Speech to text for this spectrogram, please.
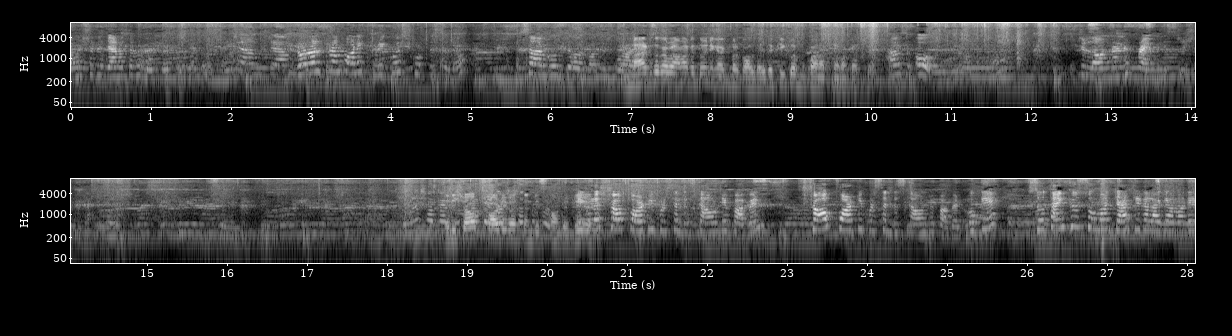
আমার সাথে জানো তারা লোকদের সাথে কথা বলতে। ডোনাল্ড ট্রাম্প অনেক রিকোয়েস্ট করতেছিল। আমি বলতে ও not মার্ক জুকারবার্গ আমাকে দৈনিক একবার কল দেয়। এটা কি করব? কোন আপনি আমার কাছে. একটু লন্ডনের প্রাইম মিনিস্টারের এটি সব ফর্টি পার্সেন্ট ডিসকাউন্টেড এগুলো সব 40% ডিসকাউন্টে পাবেন। সব 40% ডিসকাউন্টে পাবেন okay so thank you so much যার যেটা লাগে আমাদের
